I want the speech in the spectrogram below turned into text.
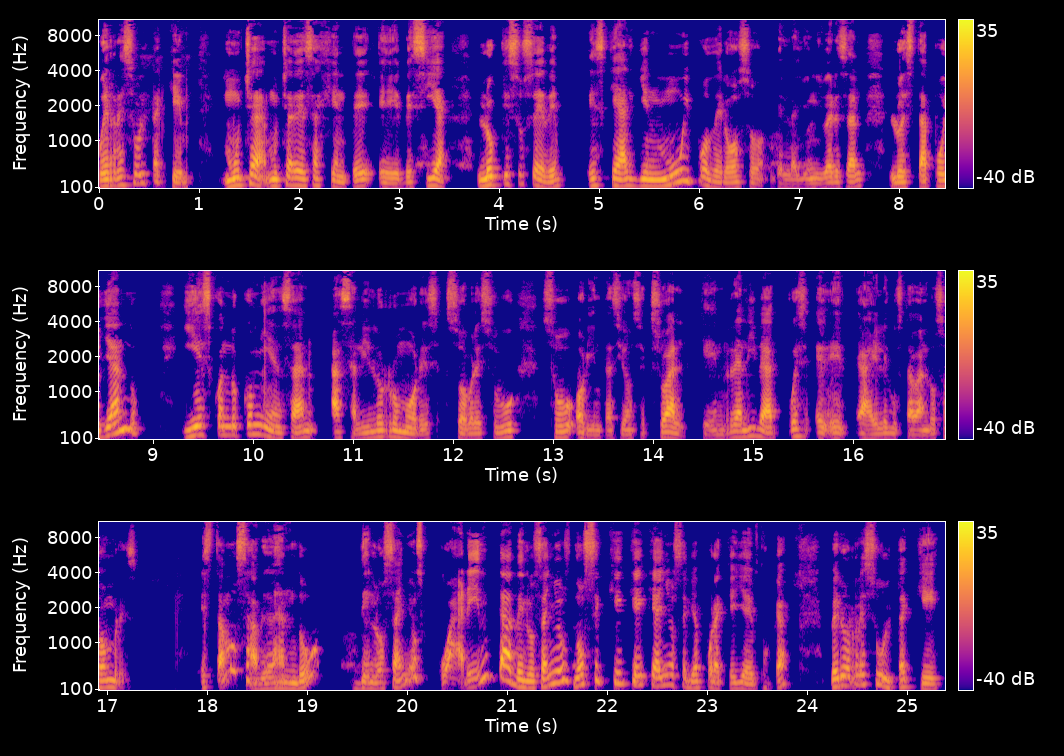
Pues resulta que mucha, mucha de esa gente eh, decía, lo que sucede es que alguien muy poderoso de la Universal lo está apoyando. Y es cuando comienzan a salir los rumores sobre su, su orientación sexual, que en realidad, pues eh, eh, a él le gustaban los hombres. Estamos hablando de los años 40, de los años, no sé qué, qué, qué año sería por aquella época, pero resulta que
